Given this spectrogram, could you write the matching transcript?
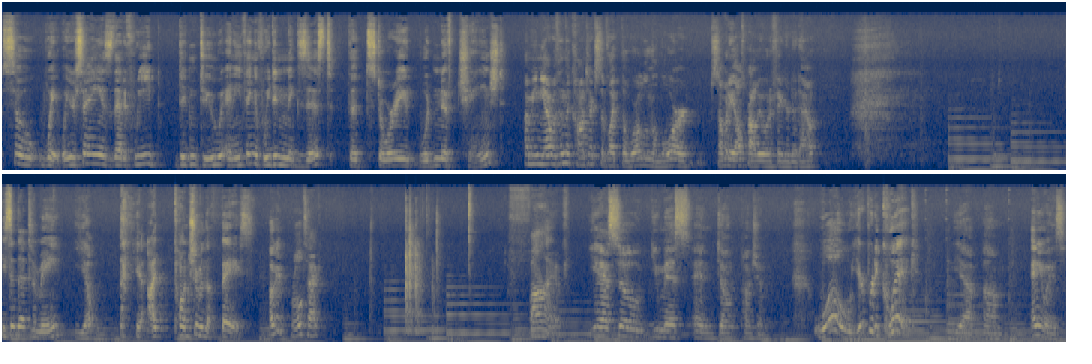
So wait, what you're saying is that if we didn't do anything, if we didn't exist, the story wouldn't have changed? I mean, yeah, within the context of like the world and the lore, somebody else probably would have figured it out. He said that to me? Yep. yeah, I'd punch him in the face. Okay, roll attack. Five. Yeah, so you miss and don't punch him. Whoa, you're pretty quick. Yeah, um, anyways,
